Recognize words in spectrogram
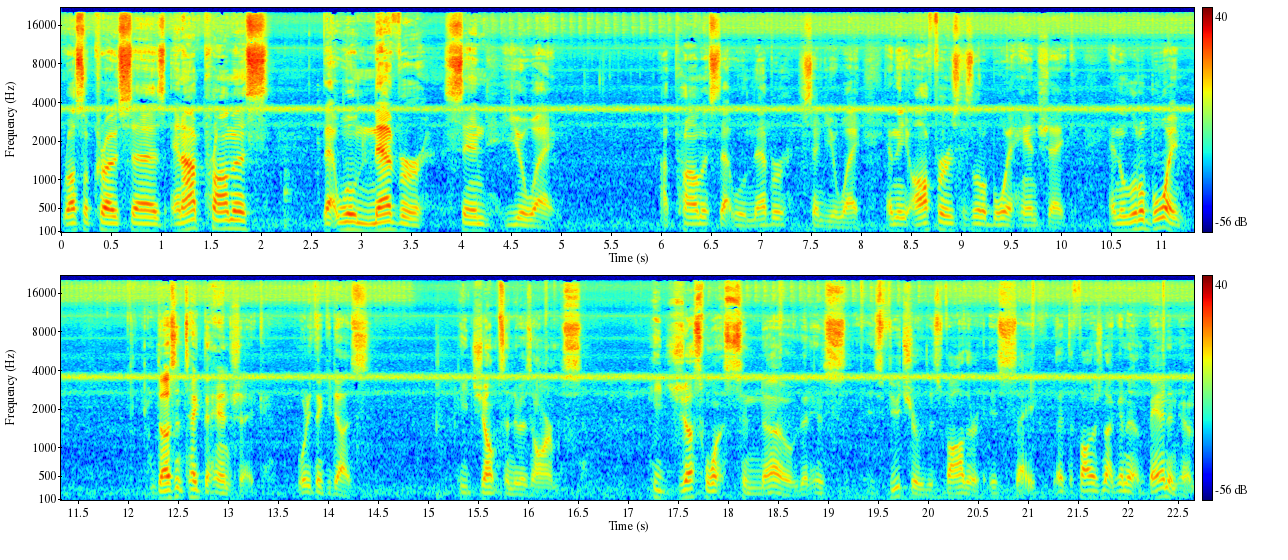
Russell Crowe says, And I promise that we'll never send you away. I promise that we'll never send you away. And then he offers his little boy a handshake. And the little boy doesn't take the handshake. What do you think he does? He jumps into his arms. He just wants to know that his, his future with his father is safe, that the father's not going to abandon him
